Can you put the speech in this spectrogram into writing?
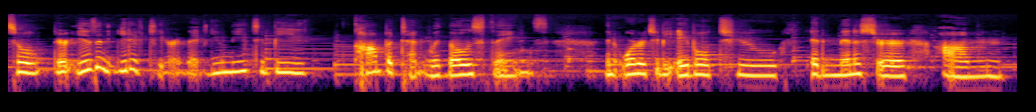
So there is an edict here that you need to be competent with those things in order to be able to administer um,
